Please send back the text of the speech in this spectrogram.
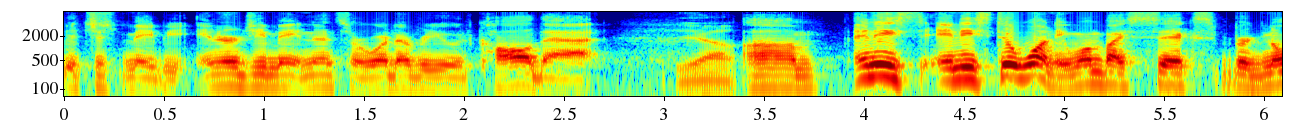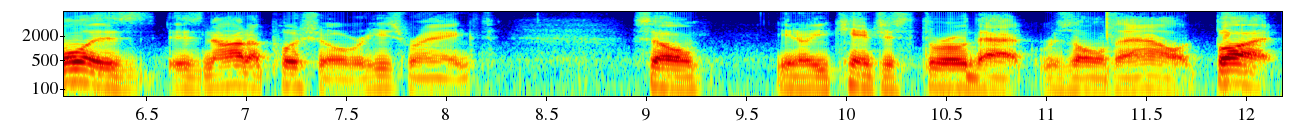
it's just maybe energy maintenance or whatever you would call that. Yeah. Um, and he's and he still won. He won by six. Brignola is is not a pushover. He's ranked, so you know you can't just throw that result out. But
